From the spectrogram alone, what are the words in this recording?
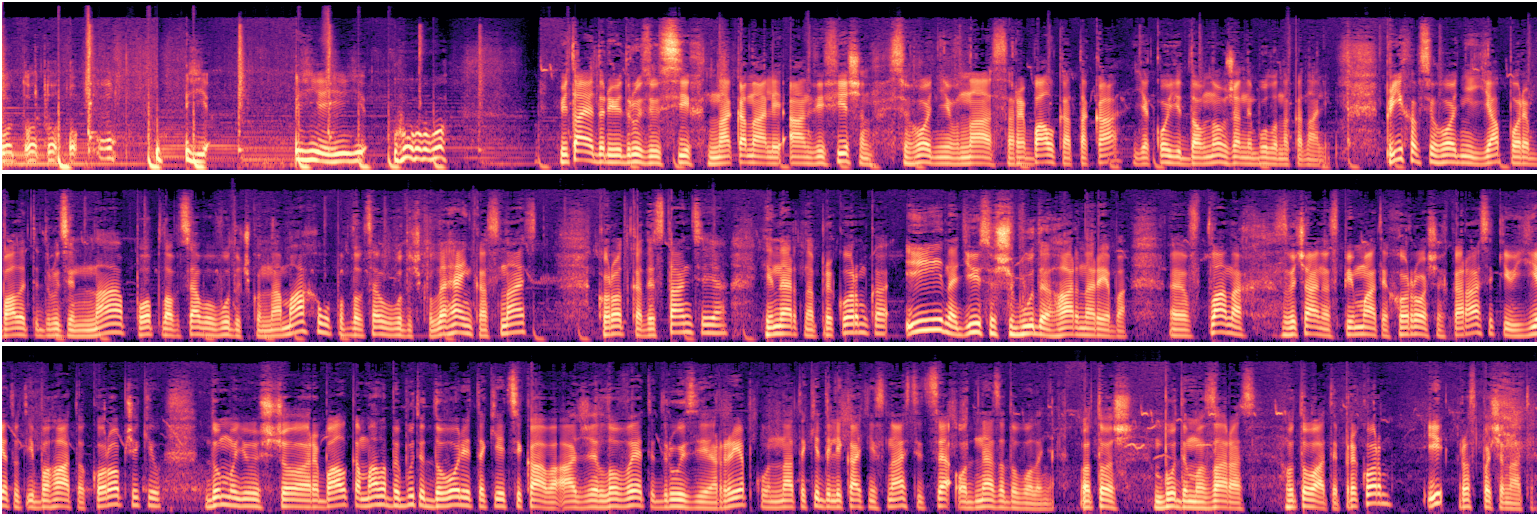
От, от, от, от, от. Є. Є, є, є. Ого. Вітаю, дорогі друзі, усіх на каналі Anvi Fishing. Сьогодні в нас рибалка така, якої давно вже не було на каналі. Приїхав сьогодні я порибалити, друзі, на поплавцеву вудочку, на махову поплавцеву вудочку. Легенька снасть, коротка дистанція, інертна прикормка і надіюся, що буде гарна риба. Е, В планах, звичайно, спіймати хороших карасиків. Є тут і багато коробчиків. Думаю, що рибалка мала би бути доволі таки цікава, адже ловити, друзі, рибку на такі делікатні снасті це одне задоволення. Отож, будемо зараз готувати прикорм і розпочинати.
